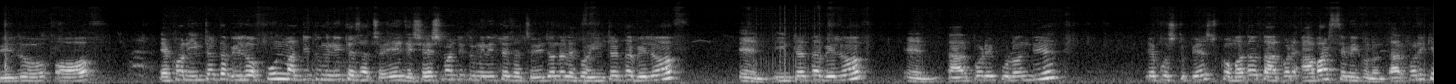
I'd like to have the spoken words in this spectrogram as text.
value of, এখন ইন্টার দ্য ভ্যালু অফ কোন মানটি তুমি নিতে চাচ্ছ? এই যে শেষ মানটি তুমি নিতে চাচ্ছ, এই জন্য লেখো enter the value of N enter the value of N তারপরে কোলন দিয়ে এপোজ টু পেস্ট কমা দাও, তারপরে আবার সেমিকোলন তারপরে কি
